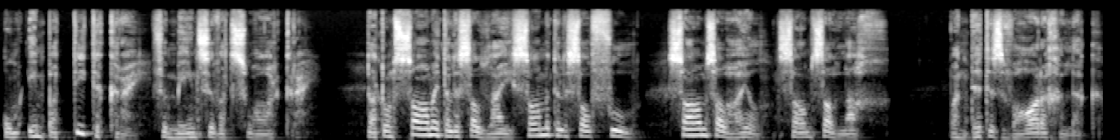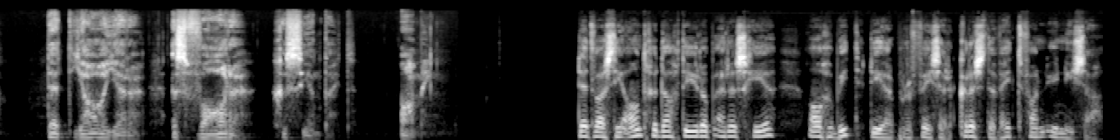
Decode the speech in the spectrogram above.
om empatie te kry vir mense wat swaar kry. Dat ons saam met hulle sal ly, saam met hulle sal voel, saam sal huil, saam sal lag want dit is ware geluk. Dit ja, Here, is ware geseentheid. Amen. Dit was die aandgedagte hier op RSG, aangebied deur professor Christe Wet van Unisa.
